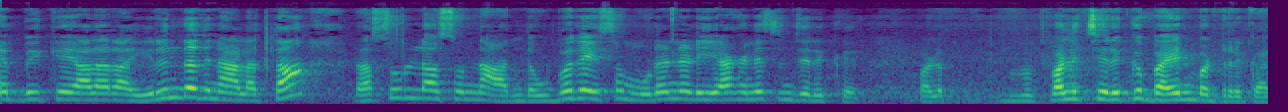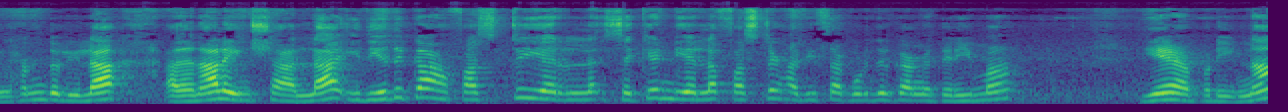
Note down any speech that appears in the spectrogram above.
நம்பிக்கையாளராக இருந்ததுனால தான் ரசூல்லா சொன்ன அந்த உபதேசம் உடனடியாக என்ன செஞ்சிருக்கு? பல பளிச்சிருக்கு பயன்பட்டிருக்கு. அல்ஹம்துலில்லாஹ் அதனால் இன்ஷா அல்லா இது எதுக்காக ஃபர்ஸ்ட் இயரில் செகண்ட் இயரில் ஃபஸ்ட்டு ஹதீஸாக கொடுத்துருக்காங்க தெரியுமா? ஏன் அப்படின்னா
